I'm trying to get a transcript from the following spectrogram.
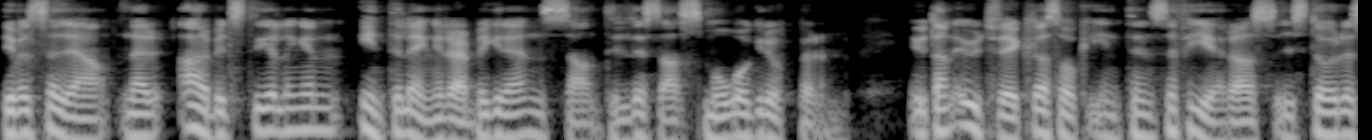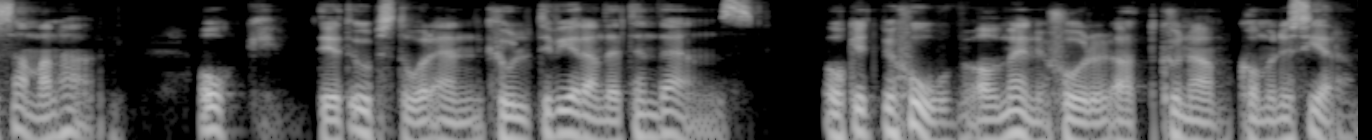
Det vill säga när arbetsdelningen inte längre är begränsad till dessa små grupper utan utvecklas och intensifieras i större sammanhang och det uppstår en kultiverande tendens och ett behov av människor att kunna kommunicera.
